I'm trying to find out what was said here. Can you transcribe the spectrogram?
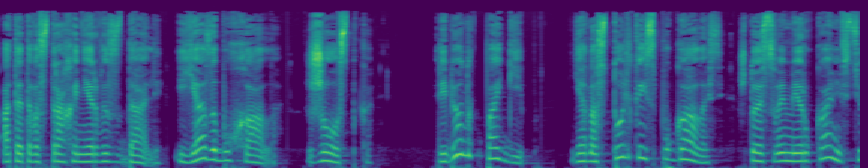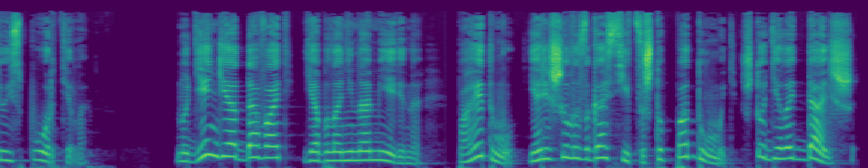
От этого страха нервы сдали, и я забухала. Жестко. Ребенок погиб. Я настолько испугалась, что я своими руками все испортила. Но деньги отдавать я была не намерена, поэтому я решила загаситься, чтобы подумать, что делать дальше.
